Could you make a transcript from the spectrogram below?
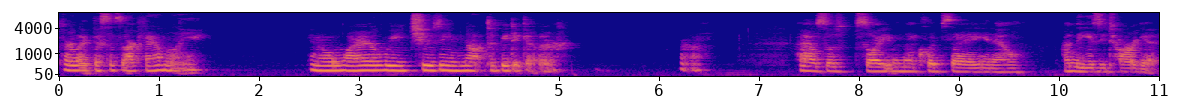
They're like this is our family. You know, why are we choosing not to be together? Uh, I also saw you in that clip say, you know, I'm the easy target.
